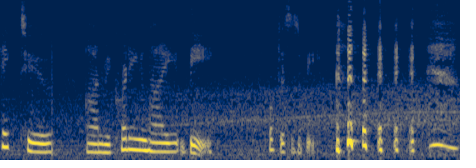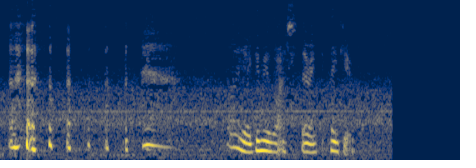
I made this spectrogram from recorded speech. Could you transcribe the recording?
take two on recording my B. Hope this is a B. oh yeah, give me a watch. There, we go. thank you.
